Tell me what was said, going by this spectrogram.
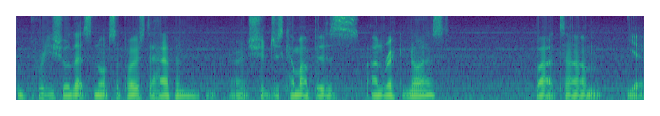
I'm pretty sure that's not supposed to happen. Right? It should just come up as unrecognized. But um, yeah,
